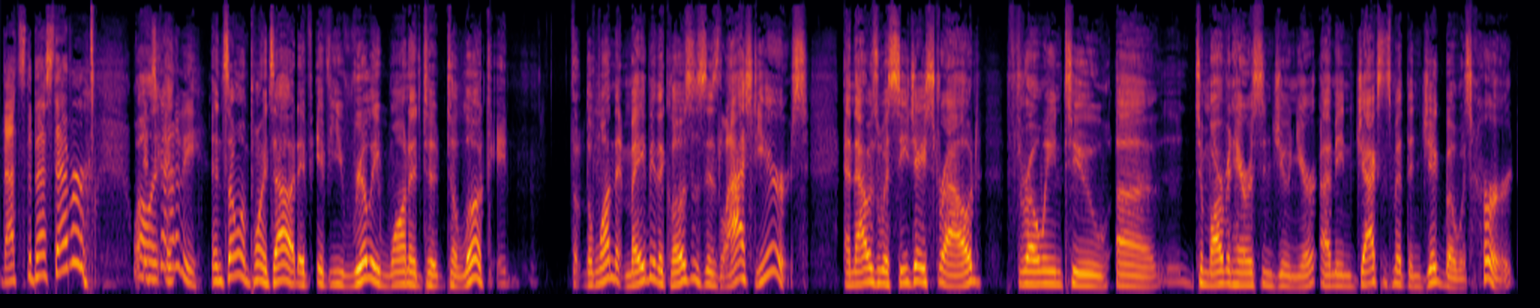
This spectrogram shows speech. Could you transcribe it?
That's the best ever. Well, it's got to be. And someone points out if if you really wanted to to look, it, the, the one that may be the closest is last year's, and that was with C.J. Stroud throwing to uh to Marvin Harrison Jr. I mean, Jaxon Smith-Njigba was hurt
